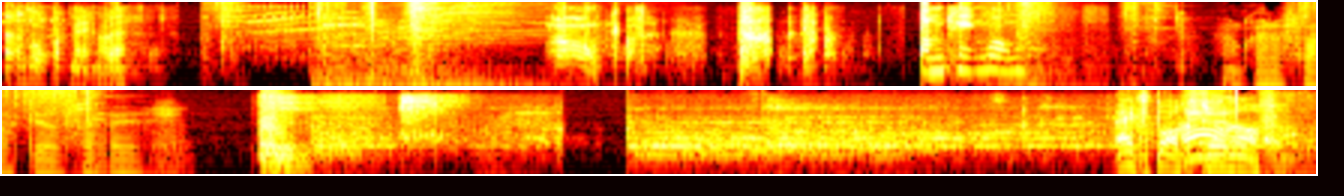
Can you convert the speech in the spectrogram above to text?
that's what I meant right there. Oh god. King wrong. I'm gonna fuck your fetish. Xbox, turn Oh. off.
